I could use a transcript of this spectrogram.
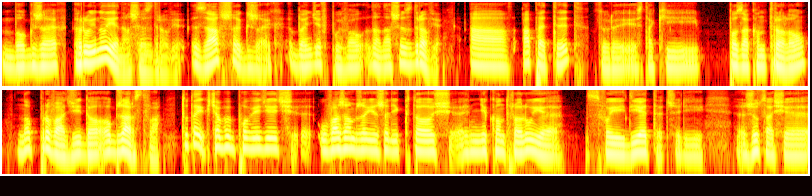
bo grzech rujnuje nasze zdrowie. Zawsze grzech będzie wpływał na nasze zdrowie. A apetyt, który jest taki poza kontrolą, no prowadzi do obżarstwa. Tutaj chciałbym powiedzieć, uważam, że jeżeli ktoś nie kontroluje swojej diety, czyli rzuca się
